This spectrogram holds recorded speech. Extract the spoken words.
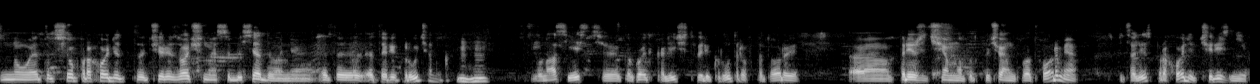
Ну, это все проходит через очное собеседование. Это, это рекрутинг. Угу у нас есть э, какое-то количество рекрутеров, которые, э, прежде чем мы подключаем к платформе, специалист проходит через них.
